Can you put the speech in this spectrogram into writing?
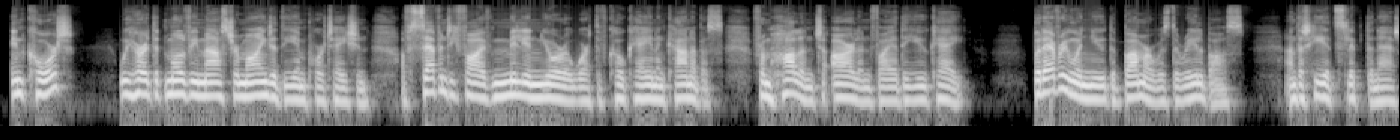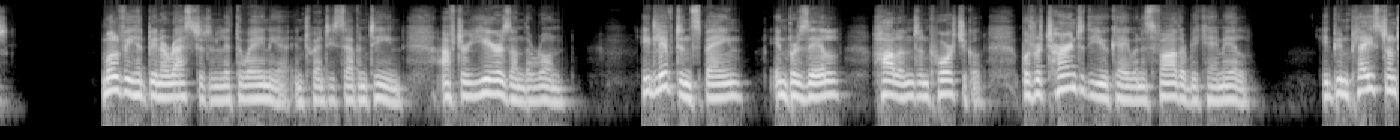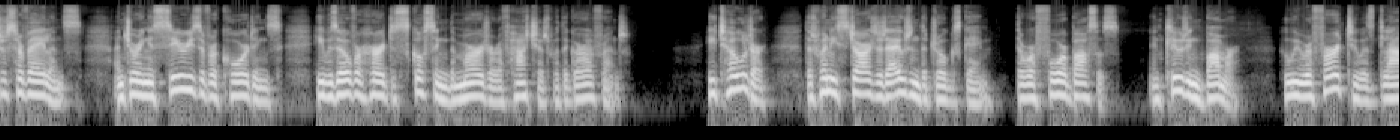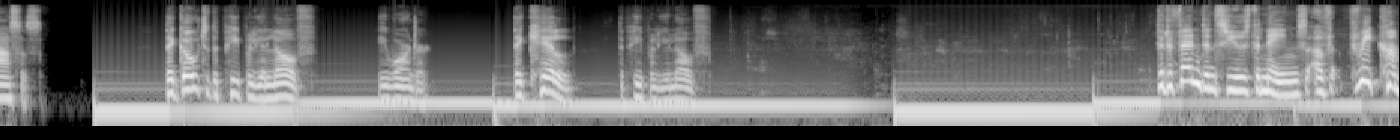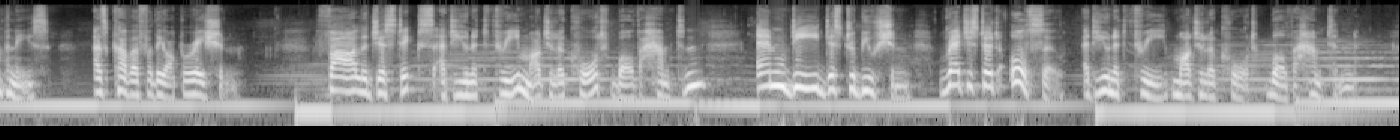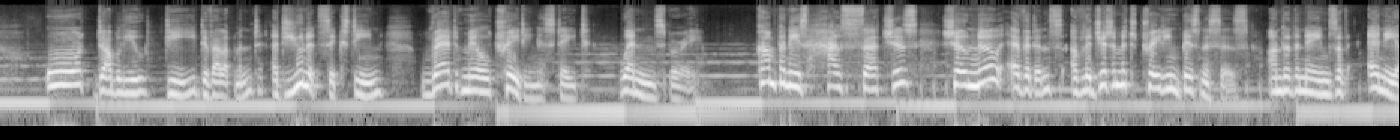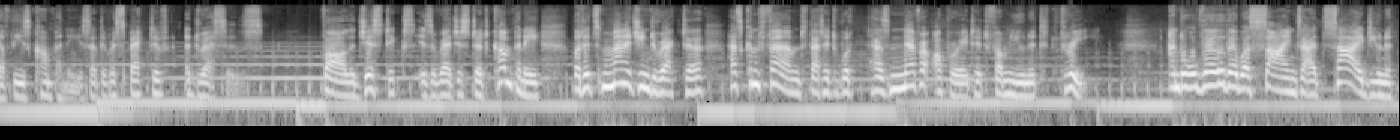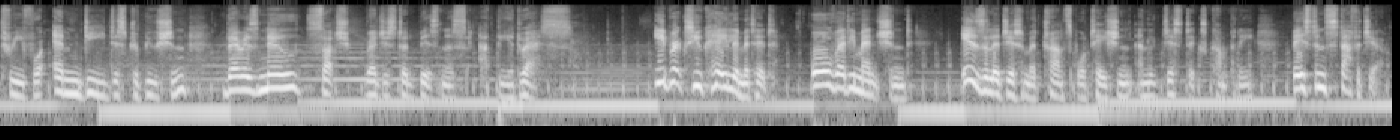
In court, we heard that Mulvey masterminded the importation of 75 million euro worth of cocaine and cannabis from Holland to Ireland via the UK. But everyone knew the bomber was the real boss and that he had slipped the net. Mulvey had been arrested in Lithuania in 2017 after years on the run. He'd lived in Spain, in Brazil, Holland, and Portugal, but returned to the UK when his father became ill. He'd been placed under surveillance, and during a series of recordings, he was overheard discussing the murder of Hatchet with a girlfriend. He told her that when he started out in the drugs game, there were four bosses including Bomber, who he referred to as glasses. They go to the people you love, he warned her. They kill the people you love. The defendants used the names of three companies as cover for the operation. FAR Logistics at Unit 3 Modular Court, Wolverhampton, MD Distribution, registered also at Unit 3 Modular Court, Wolverhampton. Or WD Development at Unit 16, Red Mill Trading Estate, Wednesbury. Companies' house searches show no evidence of legitimate trading businesses under the names of any of these companies at the respective addresses. FAR Logistics is a registered company, but its managing director has confirmed that it has never operated from Unit 3. And although there were signs outside Unit 3 for MD distribution, there is no such registered business at the address. Ebrix UK Limited, already mentioned, is a legitimate transportation and logistics company based in Staffordshire.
